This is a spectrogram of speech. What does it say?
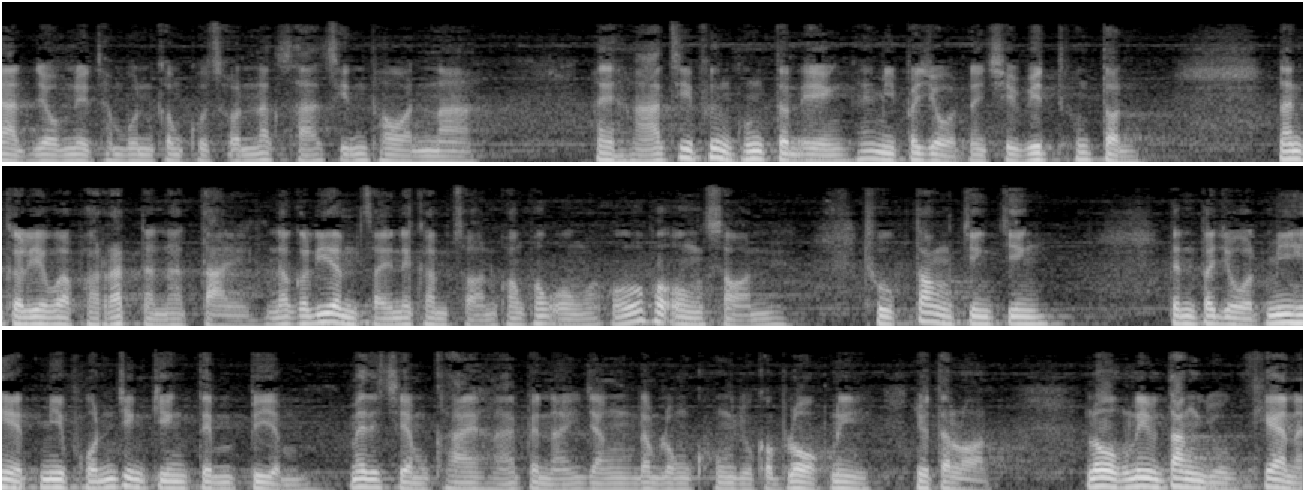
ญาติโยมนี่ทำบุญกรรมกุศลรักษาศีลภาวนา ให้หาที่พึ่งของตนเองให้มีประโยชน์ในชีวิตของตน นั่นก็เรียกว่าพระรัตนตรัยแล้วก็เลี่ยมใสในคำสอนของพระองค์ว่าโอ้พระองค์สอน ถูกต้องจริง ๆ เป็นประโยชน์มีเหตุมีผลจริง ๆ เต็มเปี่ยม ไม่ได้เจียมคลายหายไปไหน ยังดำรงคงอยู่กับโลกนี่อยู่ตลอด โลกนี่มันตั้งอยู่แค่ไหน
